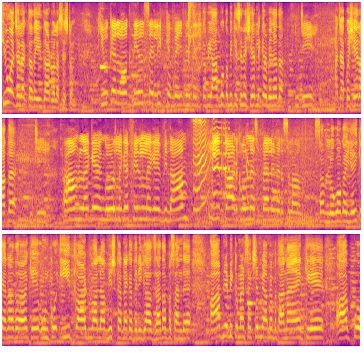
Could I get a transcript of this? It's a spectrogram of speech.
क्यों अच्छा लगता था ईद कार्ड वाला सिस्टम क्योंकि लोग दिल से लिख के भेजते थे कभी आपको कभी किसी ने शेर लिख कर भेजा था? जी। अच्छा कोई शेर आता है? जी। आम लगे अंगूर लगे फिर लगे बादाम ईद कार्ड खोलने से पहले मेरा सलाम। सब लोगों का यही कहना था कि उनको ईद कार्ड वाला विश करने का तरीका ज़्यादा पसंद है। आपने भी कमेंट सेक्शन में हमें बताना है कि आपको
